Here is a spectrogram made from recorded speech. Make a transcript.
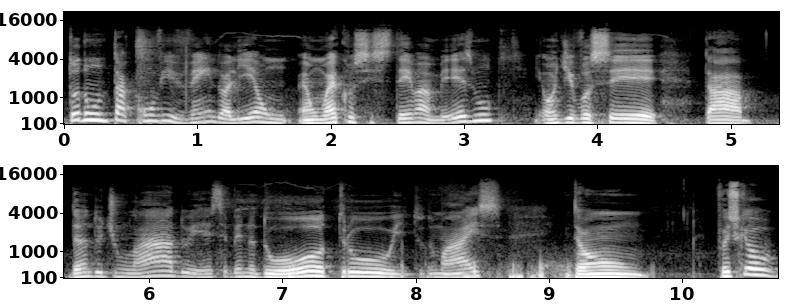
todo mundo tá convivendo ali, é um, é um ecossistema mesmo, onde você tá dando de um lado e recebendo do outro e tudo mais. Então, foi isso que eu,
